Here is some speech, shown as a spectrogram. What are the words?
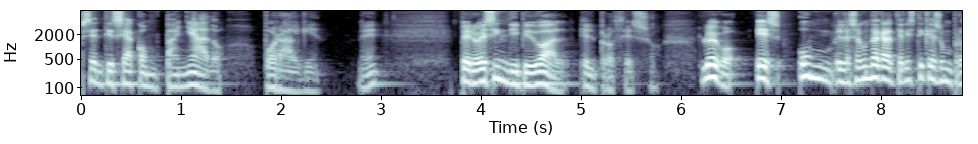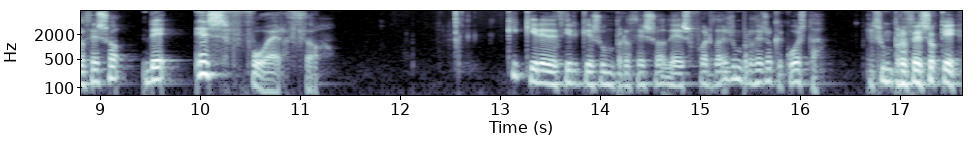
sentirse acompañado por alguien. ¿eh? Pero es individual el proceso. Luego, es un, la segunda característica es un proceso de esfuerzo. ¿Qué quiere decir que es un proceso de esfuerzo? Es un proceso que cuesta. Es un proceso que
